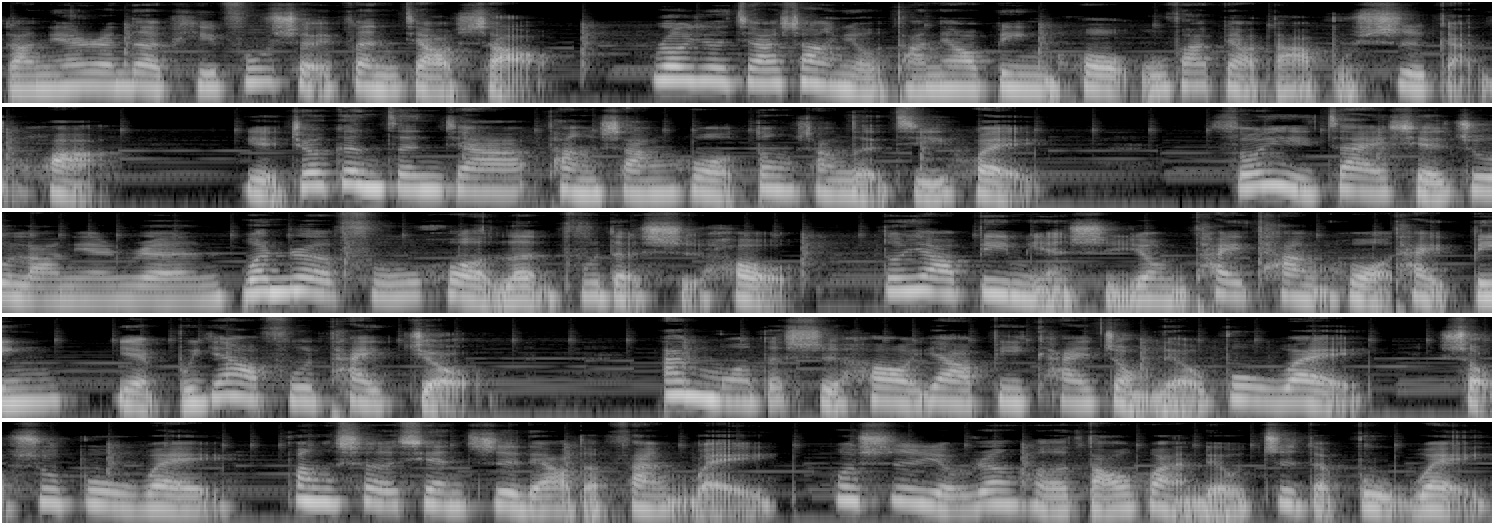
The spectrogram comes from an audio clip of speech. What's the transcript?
老年人的皮肤水分较少，若又加上有糖尿病或无法表达不适感的话，也就更增加烫伤或冻伤的机会。所以在协助老年人温热敷或冷敷的时候，都要避免使用太烫或太冰，也不要敷太久。按摩的时候要避开肿瘤部位、手术部位、放射线治疗的范围，或是有任何导管留置的部位。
